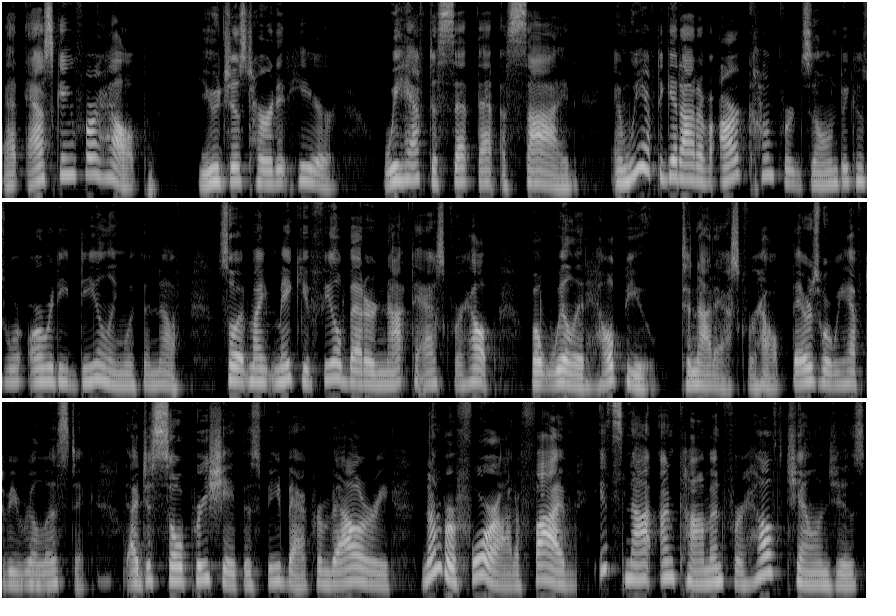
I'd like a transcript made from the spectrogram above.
at asking for help, you just heard it here. We have to set that aside and we have to get out of our comfort zone because we're already dealing with enough. So it might make you feel better not to ask for help, but will it help you to not ask for help. There's where we have to be mm-hmm. realistic. I just so appreciate this feedback from Valerie. Number four out of five, it's not uncommon for health challenges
